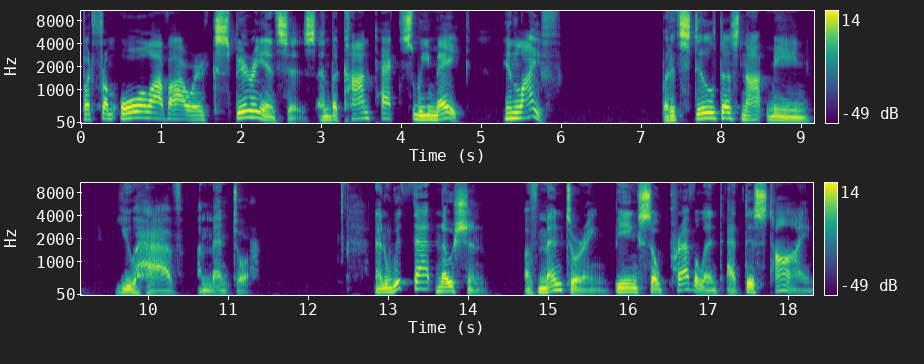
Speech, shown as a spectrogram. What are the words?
but from all of our experiences and the contacts we make in life. But it still does not mean you have a mentor. And with that notion of mentoring being so prevalent at this time,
